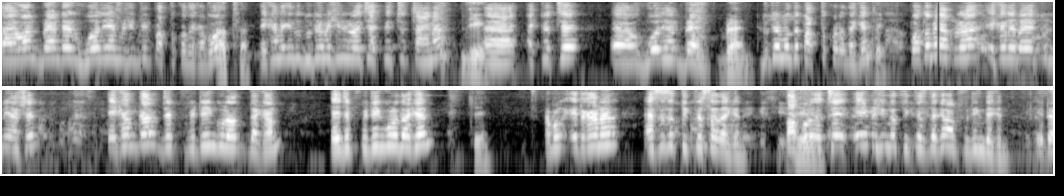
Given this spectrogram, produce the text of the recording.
তাইওয়ান ব্র্যান্ডের হুয়ালিয়ান মেশিনটির পার্থক্য দেখাবো। আচ্ছা। এখানে কিন্তু দুটো মেশিন রয়েছে একটি হচ্ছে চায়না একটি হচ্ছে হুয়ালিয়ান ব্র্যান্ড। ব্র্যান্ড। দুটোর মধ্যে পার্থক্যটা দেখেন। প্রথমে আপনারা এখানে ভাই একটু নিয়ে আসেন। এখানকার যে ফিটিংগুলো দেখান এই যে ফিটিংগুলো দেখেন এবং এখানের থিকনেসটা দেখেন। তারপরে হচ্ছে এই থিকনেস দেখেন আর ফিটিং দেখেন। এটা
